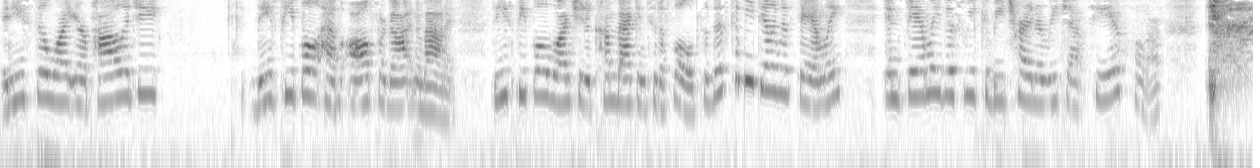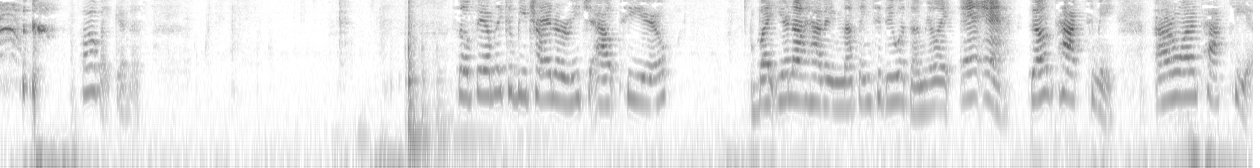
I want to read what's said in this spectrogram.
and you still want your apology, these people have all forgotten about it. These people want you to come back into the fold. So this could be dealing with family. And family this week could be trying to reach out to you. Hold on. oh my goodness. So family could be trying to reach out to you but you're not having nothing to do with them. You're like, eh, eh, don't talk to me. I don't want to talk to you.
